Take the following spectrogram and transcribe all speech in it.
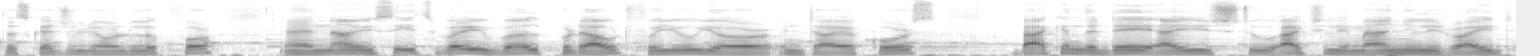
the schedule you want to look for. And now you see it's very well put out for you your entire course. Back in the day i used to actually manually write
